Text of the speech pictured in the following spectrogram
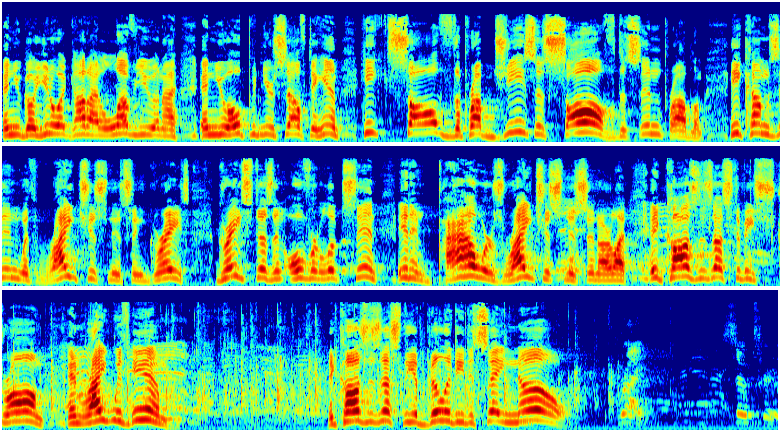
and you go, you know what, God, I love you, and I and you open yourself to Him, He solved the problem. Jesus solved the sin problem. He comes in with righteousness and grace. Grace doesn't overlook sin, it empowers righteousness in our life. It causes us to be strong and right with Him. It causes us the ability to say no. Right. So true.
